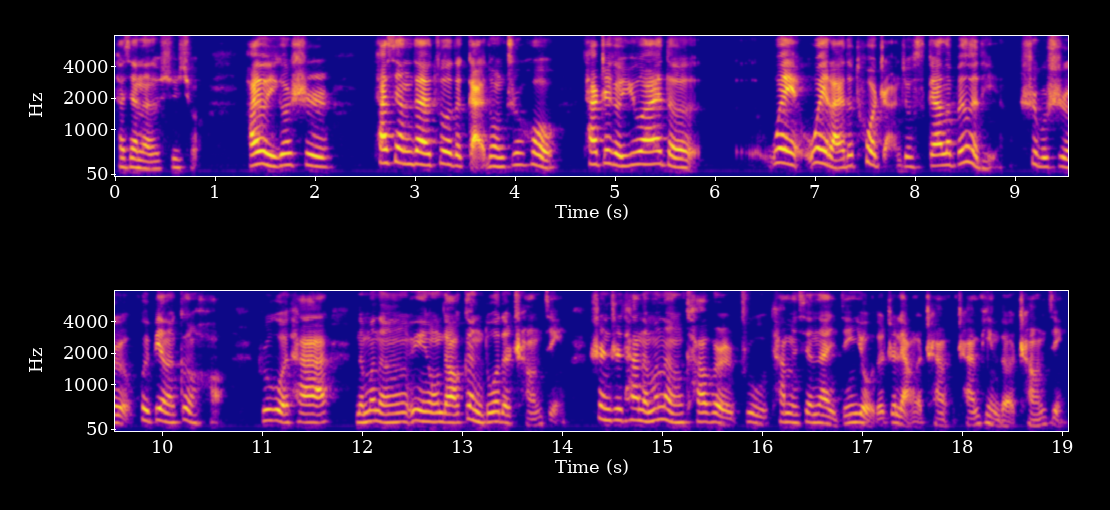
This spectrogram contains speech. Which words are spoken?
他现在的需求？还有一个是，他现在做的改动之后，他这个 UI 的未未来的拓展，就 scalability 是不是会变得更好？如果他能不能运用到更多的场景，甚至他能不能 cover 住他们现在已经有的这两个产产品的场景。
